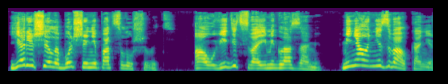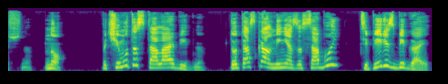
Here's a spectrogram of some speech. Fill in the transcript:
Я решила больше не подслушивать, а увидеть своими глазами. Меня он не звал, конечно, но почему-то стало обидно. То таскал меня за собой, теперь избегает.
